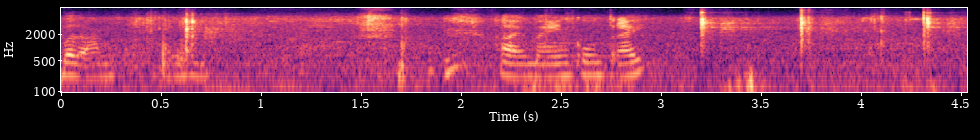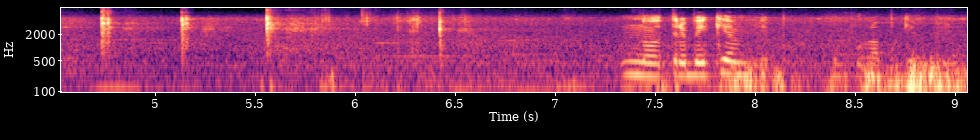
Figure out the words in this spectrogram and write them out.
Bă, da. Hai, mai încă un try. Nu, trebuie cam flip. Nu pun la cam flip.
